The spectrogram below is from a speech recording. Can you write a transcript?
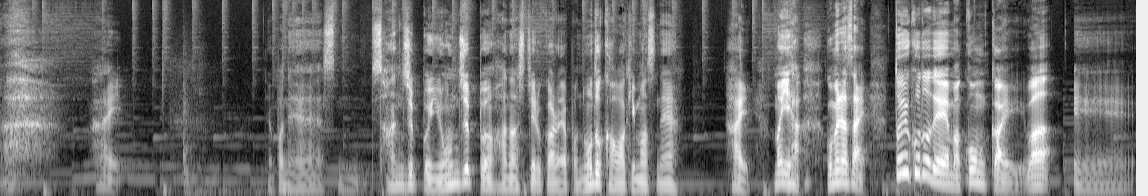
はい。やっぱね30分40分話してるからやっぱ喉乾きますね。はい。まあいいや。ごめんなさい。ということで、まあ、今回は、え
